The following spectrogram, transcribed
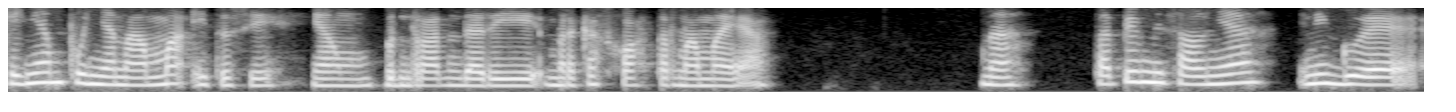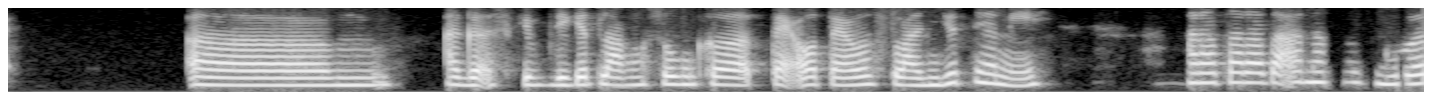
kayaknya yang punya nama itu sih, yang beneran dari mereka sekolah ternama ya. Nah, tapi misalnya ini gue um, agak skip dikit langsung ke TO-TO selanjutnya nih. Rata-rata anak kelas gue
